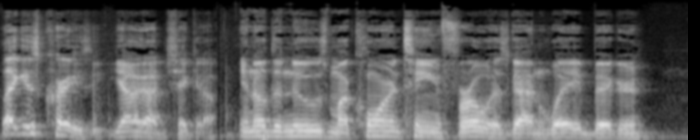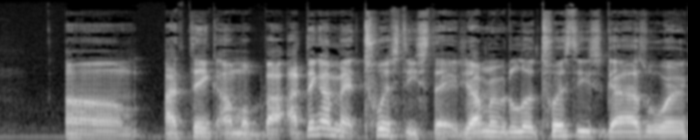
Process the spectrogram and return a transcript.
Like it's crazy. Y'all gotta check it out. In other news, my quarantine fro has gotten way bigger. Um, I think I'm about. I think I'm at twisty stage. Y'all remember the little twisties guys were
